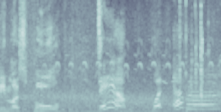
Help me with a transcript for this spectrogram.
brainless fool! Damn, whatever.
